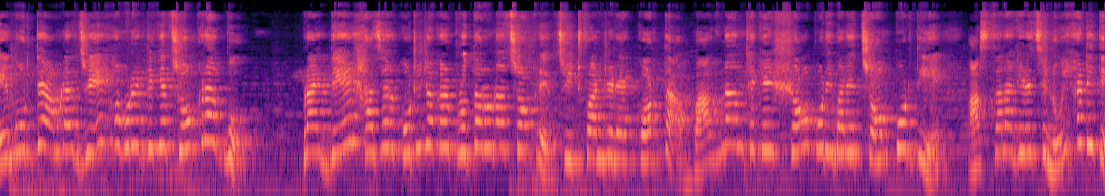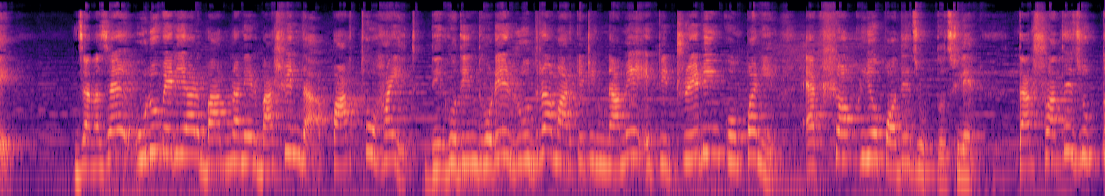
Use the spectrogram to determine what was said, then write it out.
এই মুহূর্তে আমরা যে খবরের দিকে চোখ রাখব, প্রায় দেড় হাজার কোটি টাকার প্রতারণা চক্রে চিটফান্ডের এক কর্তা বাগনান থেকে সপরিবারের চম্পট দিয়ে আস্তানা গেড়েছে নৈহাটিতে। জানা যায় উলুবেরিয়ার বাগনানের বাসিন্দা পার্থ হাইট দীর্ঘদিন ধরে রুদ্রা মার্কেটিং নামে একটি ট্রেডিং কোম্পানির এক সক্রিয় পদে যুক্ত ছিলেন। তার সাথে যুক্ত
